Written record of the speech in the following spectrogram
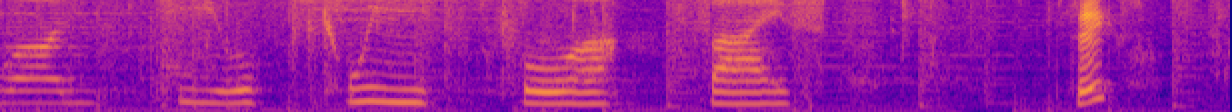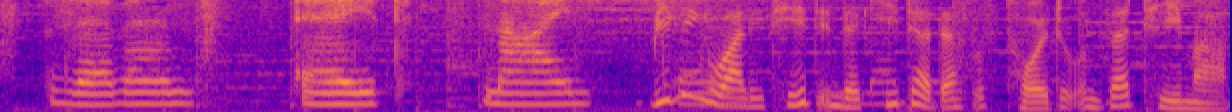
One, two, three, four, five, Six? seven, eight, nine. Bilingualität in der Kita, das ist heute unser Thema.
